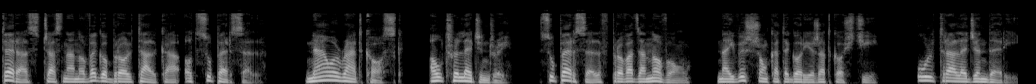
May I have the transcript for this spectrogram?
Teraz czas na nowego Brawl Talka od Supercell. Now a Radkosk, Ultra Legendary. Supercell wprowadza nową, najwyższą kategorię rzadkości Ultra Legendary.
